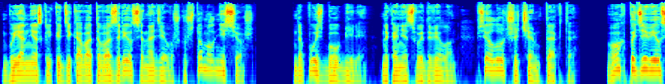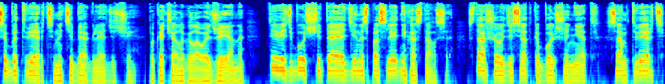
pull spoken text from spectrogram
Буян несколько диковато возрился на девушку. Что, мол, несешь? Да пусть бы убили, наконец выдавил он. Все лучше, чем так-то. Ох, подивился бы Твердь на тебя глядячи, покачала головой Джияна. Ты ведь, Бу, считай, один из последних остался. Старшего десятка больше нет. Сам Твердь,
